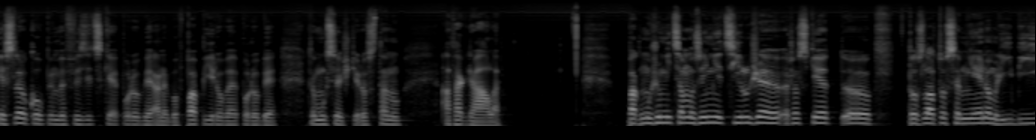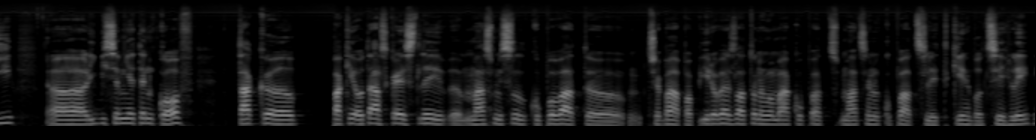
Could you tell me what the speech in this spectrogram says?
jestli ho koupím ve fyzické podobě anebo v papírové podobě, k tomu se ještě dostanu a tak dále. Pak můžu mít samozřejmě cíl, že prostě to, to zlato se mně jenom líbí, uh, líbí se mně ten kov, tak uh, pak je otázka, jestli má smysl kupovat třeba papírové zlato, nebo má, kupovat, má cenu kupovat slitky nebo cihly,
